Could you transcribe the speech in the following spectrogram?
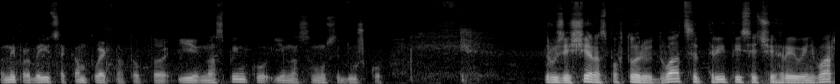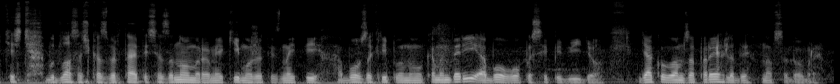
Вони продаються комплектно, тобто і на спинку, і на саму сидушку. Друзі, ще раз повторюю, 23 тисячі гривень вартість. Будь ласка, звертайтеся за номером, який можете знайти або в закріпленому коментарі, або в описі під відео. Дякую вам за перегляди. На все добре.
